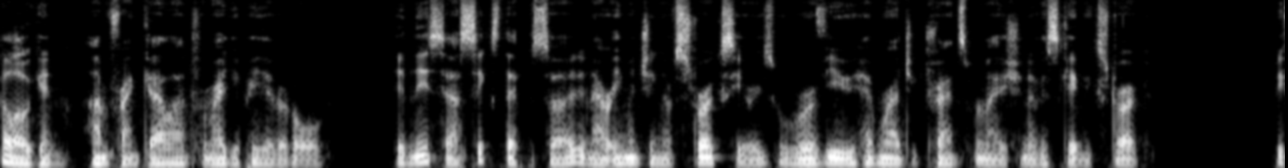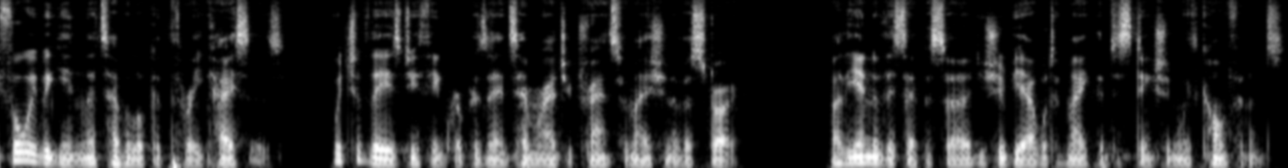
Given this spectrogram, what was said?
Hello again, I'm Frank Gaillard from radiopaedia.org. In this, our sixth episode in our Imaging of Stroke series, we'll review hemorrhagic transformation of ischemic stroke. Before we begin, let's have a look at three cases. Which of these do you think represents hemorrhagic transformation of a stroke? By the end of this episode, you should be able to make the distinction with confidence.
